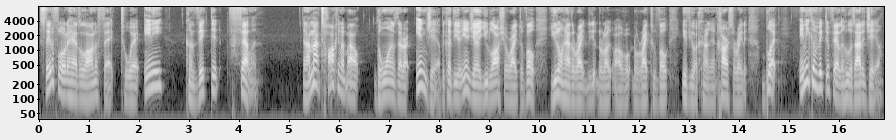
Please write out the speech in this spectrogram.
State of Florida has a law in effect to where any convicted felon, and I'm not talking about the ones that are in jail because if you're in jail, you lost your right to vote. You don't have the right the, uh, the right to vote if you are currently incarcerated. But any convicted felon who is out of jail,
